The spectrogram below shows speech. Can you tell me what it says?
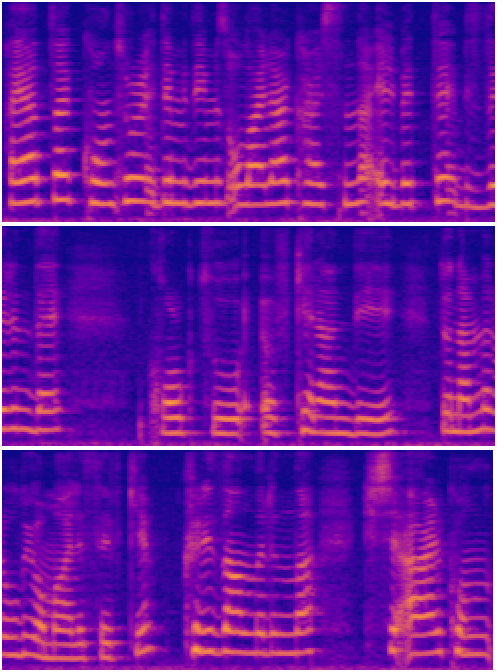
Hayatta kontrol edemediğimiz olaylar karşısında elbette bizlerin de korktuğu, öfkelendiği dönemler oluyor maalesef ki. Kriz anlarında kişi eğer konu,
